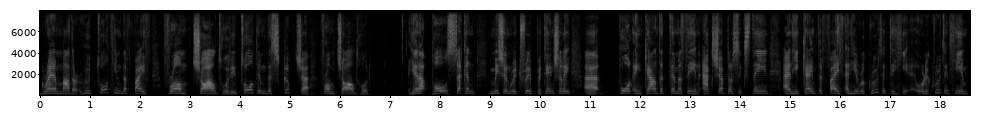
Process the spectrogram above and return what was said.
grandmother who taught him the faith from childhood. He taught him the scripture from childhood. Yet at Paul's second missionary trip, potentially uh, Paul encountered Timothy in Acts chapter 16 and he came to faith and he recruited, to he, recruited him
